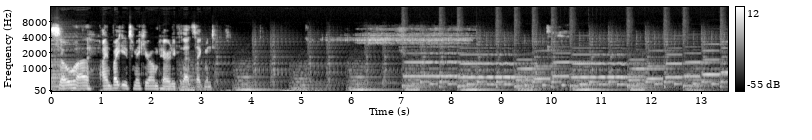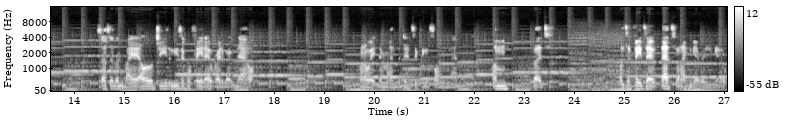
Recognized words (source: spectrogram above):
So, uh, I invite you to make your own parody for that segment. So as I learn my LLG, the music will fade out right about now. Oh no, wait, never mind. The dancing thing is longer than that. Um, but once it fades out, that's when I can get ready to go.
